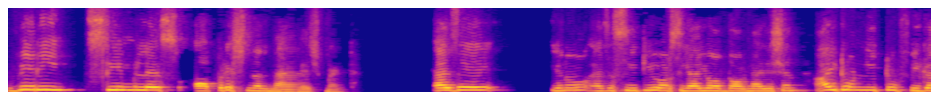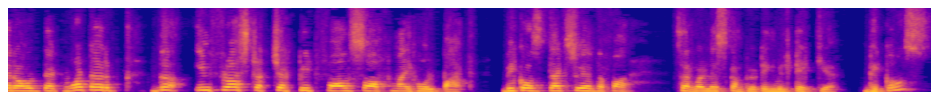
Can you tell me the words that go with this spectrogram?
very seamless operational management. As a you know, as a CTO or CIO of the organization, I don't need to figure out that what are the infrastructure pitfalls of my whole path because that's where the serverless computing will take care because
